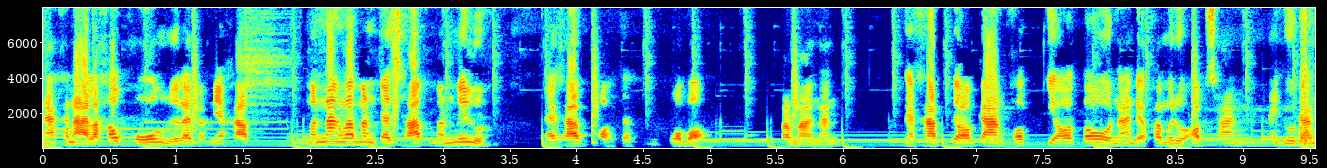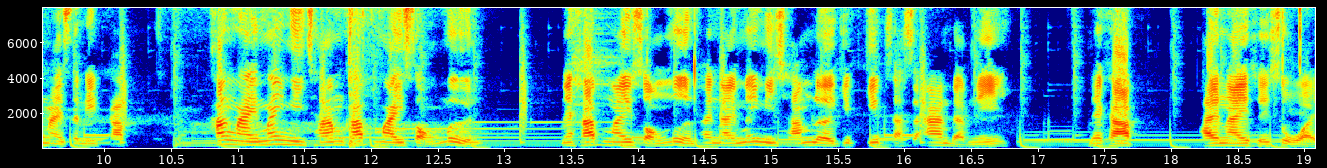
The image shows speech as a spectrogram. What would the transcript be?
นะขนาดเราเข้าโค้งหรืออะไรแบบนี้ครับมันนั่งแล้วมันกระชับมันไม่หลุดนะครับ ออกจากตัวเบาะประมาณนั้นนะครับจอกลางครบเกียร์ออโต้นะ เดี๋ยวเข้ามาดูออปชั่นให้ดูด้านในสนิดครับ ข้างในไม่มีช้ำครับ ไม่สองหมื่น นะครับไม่สองหมื่นภายในไม่มีช้ำเลยกิฟกิฟสะสะอ้านแบบนี้นะครับ ภายในสวย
